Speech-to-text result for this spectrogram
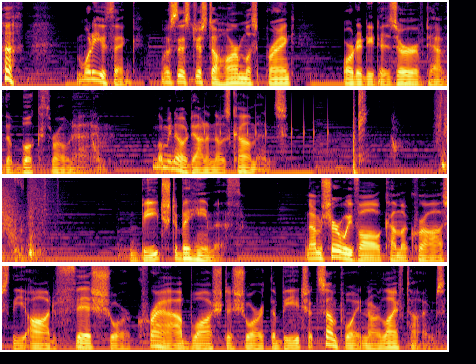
what do you think? Was this just a harmless prank? Or did he deserve to have the book thrown at him? Let me know down in those comments. Beached Behemoth. I'm sure we've all come across the odd fish or crab washed ashore at the beach at some point in our lifetimes.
